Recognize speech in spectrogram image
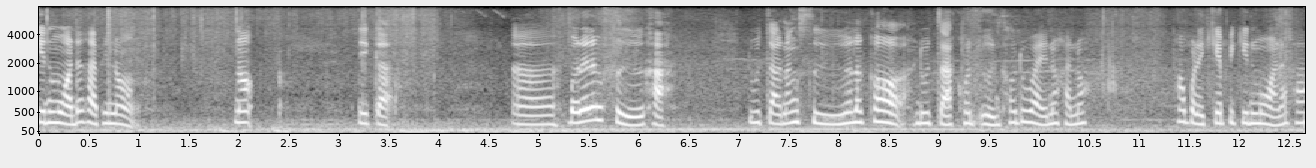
กินหมวดด้วยค่ะพี่น้องเนาะตีกะเอ่อเบิ่งได้หนังสือค่ะ ดูจากหนังสือแล้วก็ดูจากคนอื่นเข้าด้วยเนาะค่ะเนาะเขาบ่ไดเก็บไปกินหมวดนะคะ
